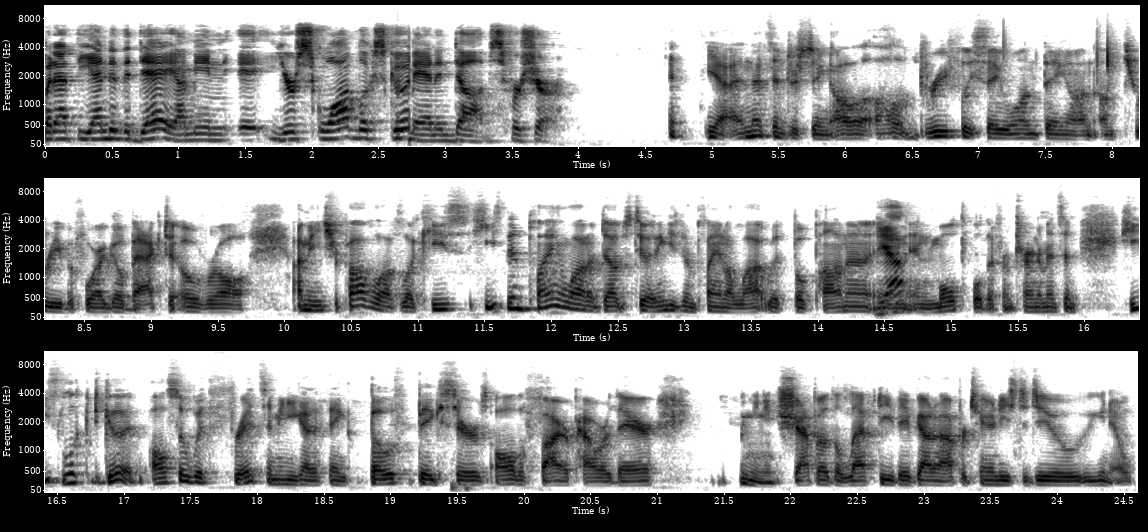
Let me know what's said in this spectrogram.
But at the end of the day, I mean, it, your squad looks good, man, in Dubs for sure. Yeah, and that's interesting. I'll, I'll briefly say one thing on, on three before I go back to overall. I mean, Shapovalov, look, he's he's been playing a lot of dubs too. I think he's been playing a lot with Bopanna in, yeah. in multiple different tournaments, and he's looked good. Also with Fritz, I mean, you got to think both big serves, all the firepower there. I mean, Shapo, the lefty, they've got opportunities to do, you know,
